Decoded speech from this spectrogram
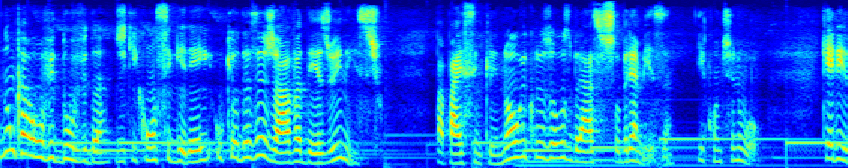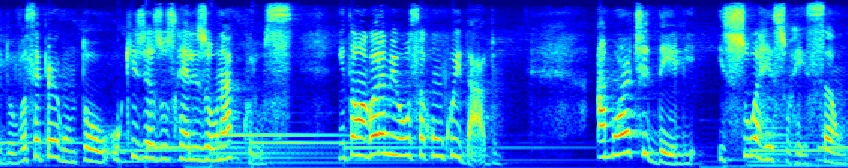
Nunca houve dúvida de que conseguirei o que eu desejava desde o início. Papai se inclinou e cruzou os braços sobre a mesa e continuou: Querido, você perguntou o que Jesus realizou na cruz. Então agora me ouça com cuidado. A morte dele e sua ressurreição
